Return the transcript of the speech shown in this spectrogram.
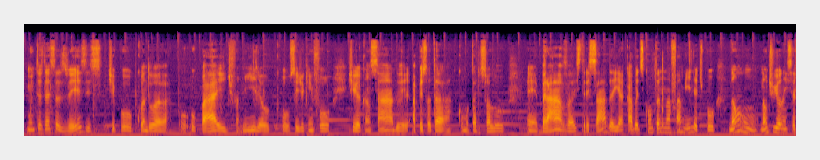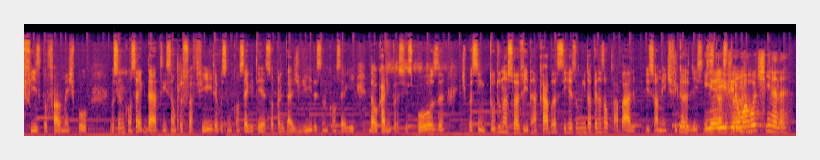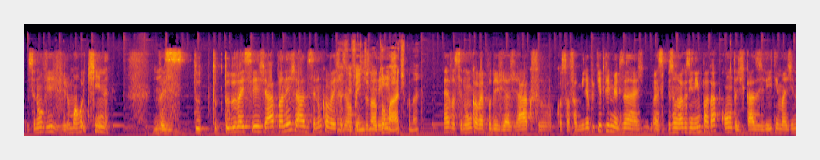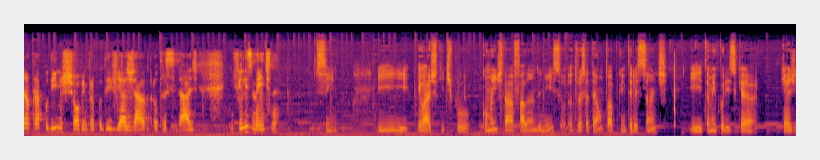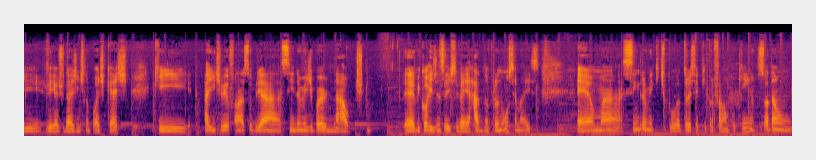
muitas dessas vezes, tipo, quando a, o, o, pai de família, ou, ou seja quem for, chega cansado, a pessoa tá, como o Thales falou, é, brava, estressada e acaba descontando na família, tipo, não não de violência física eu falo, mas tipo, você não consegue dar atenção para sua filha, você não consegue ter a sua qualidade de vida, você não consegue dar o carinho para sua esposa, tipo assim, tudo na sua vida acaba se resumindo apenas ao trabalho e sua mente fica Sim. ali se E aí vira uma rotina, né? Você não vive, vira uma rotina. Uhum. Mas tu, tu, tudo vai ser já planejado, você nunca vai é, fazer é, uma coisa diferente. no automático, né? É, você nunca vai poder viajar com, seu, com a sua família, porque primeiro, essa pessoa não vai conseguir nem pagar conta de casa direito. Imagina para poder ir no shopping, para poder viajar para outra cidade. Infelizmente, né? Sim. E eu acho que, tipo, como a gente estava falando nisso, eu trouxe até um tópico interessante, e também por isso que a, que a Gi veio ajudar a gente no podcast, que a gente veio falar sobre a síndrome de burnout, é, me corrija se eu estiver errado na pronúncia, mas é uma síndrome que, tipo, eu trouxe aqui para falar um pouquinho, só dar um,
